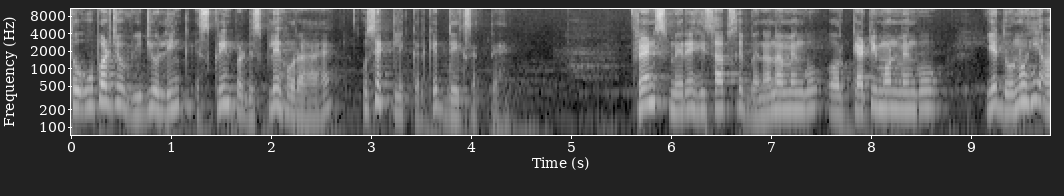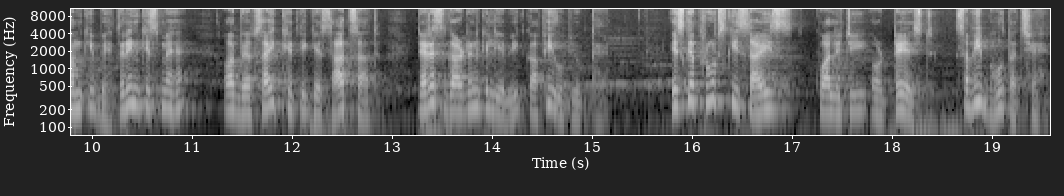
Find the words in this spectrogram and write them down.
तो ऊपर जो वीडियो लिंक स्क्रीन पर डिस्प्ले हो रहा है, उसे क्लिक करके देख सकते हैं। फ्रेंड्स, मेरे हिसाब से बनाना मैंगो और कैटीमोन मैंगो, ये दोनों ही आम की बेहतरीन किस्में हैं और व्यावसायिक खेती के साथ साथ टेरेस गार्डन के लिए भी काफ़ी उपयुक्त है। इसके फ्रूट्स की साइज़, क्वालिटी और टेस्ट सभी बहुत अच्छे हैं।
